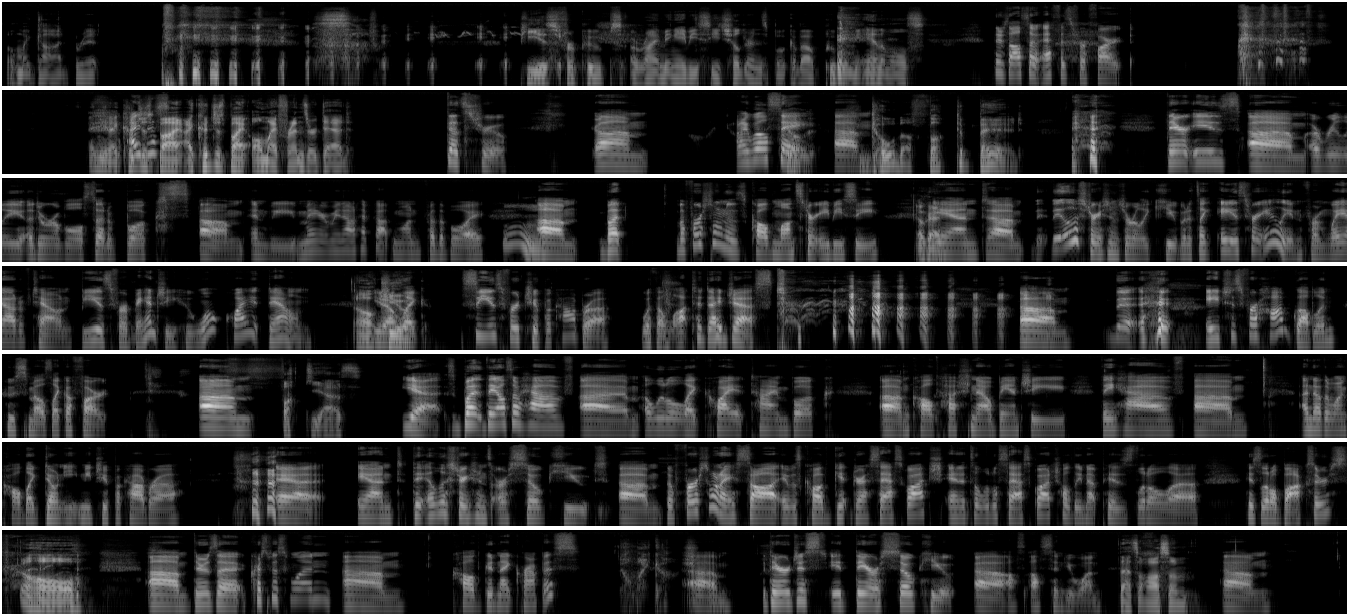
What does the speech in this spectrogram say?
Oh my god, Britt. P is for poops, a rhyming ABC children's book about pooping animals. There's also F is for fart. I mean, I could I just, just- buy. I could just buy all my friends are dead. That's true. Um, I will say, um, Go the fuck to bed. there is um a really adorable set of books. Um, and we may or may not have gotten one for the boy. Hmm, Um, but the first one is called Monster ABC, okay. and um, the, the illustrations are really cute. But it's like A is for alien from way out of town. B is for banshee who won't quiet down. oh, you cute. know, like C is for chupacabra with a lot to digest. um, the H is for hobgoblin who smells like a fart. Um, fuck yes. yeah, but they also have um a little like quiet time book um called Hush Now Banshee. They have um another one called like Don't Eat Me Chupacabra. uh, and the illustrations are so cute. Um the first one I saw it was called Get Dressed Sasquatch and it's a little Sasquatch holding up his little uh his little boxers. oh, Um there's a Christmas one um called Goodnight Krampus. oh my gosh. Um, they're just it. They are so cute. Uh, I'll I'll send you one. That's awesome. Um,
